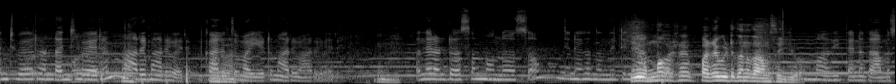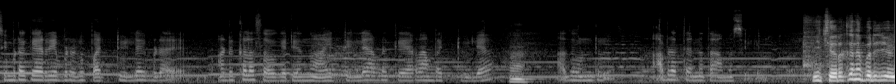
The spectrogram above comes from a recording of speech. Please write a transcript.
അഞ്ച് പേരുണ്ട് അഞ്ച് പേരും മാറി മാറി വരും. കാലത്തും വൈകിട്ട് മാറി മാറി വരും. ഒന്ന് രണ്ട് ദിവസം മൂന്ന് ദിവസം ഇങ്ങനെയൊക്കെ നിന്നിട്ട് ഈ ഉമ്മ പക്ഷേ പഴയ വീട്ടിൽ തന്നെ താമസിക്കുമോ ഉമ്മ അതിൽ തന്നെ താമസിക്കും. ഇവിടെ കയറി ഇവിടെ പറ്റില്ല ഇവിടെ അടുക്കള സൗകര്യമൊന്നും ആയിട്ടില്ല. അവിടെ കയറാൻ പറ്റില്ല അതുകൊണ്ട് അവിടെ തന്നെ താമസിക്കണം ഈ ചെറുക്കനെ പരിചയം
